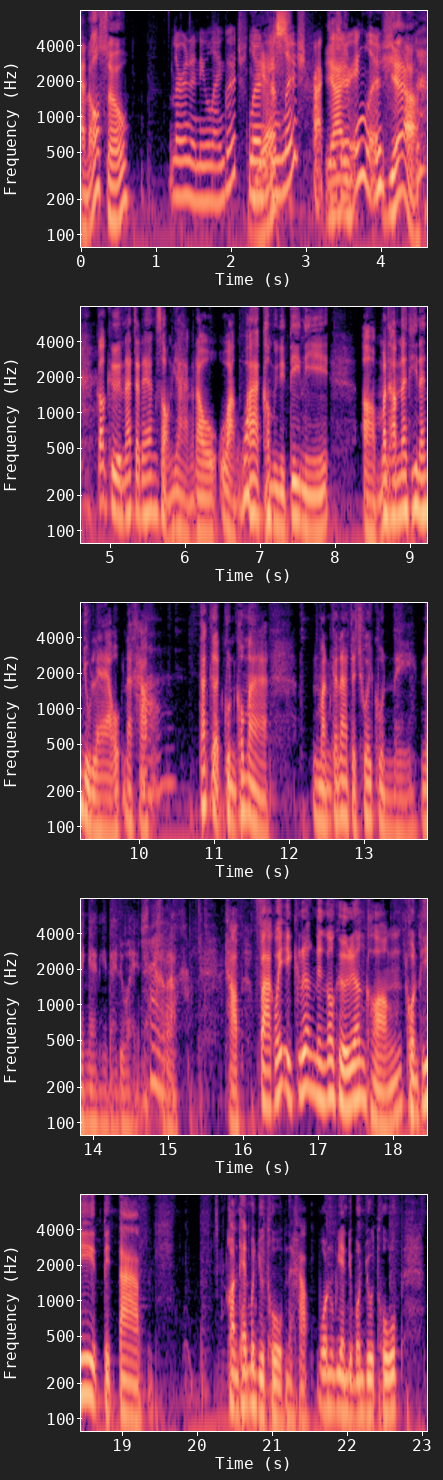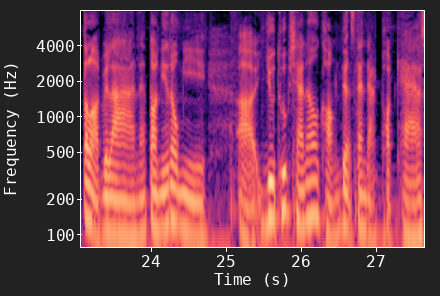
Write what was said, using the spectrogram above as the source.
and also learn a new language learn Yes. English practice Yeah, your English yeah ก็คือน่าจะได้ทั้งสองอย่างเราหวังว่า community นี้เอ่อมันทำหน้าที่นั้นอยู่แล้วนะครับค่ะถ้าเกิดคุณเข้ามา มันก็น่าจะช่วยคุณในในแง่นี้ได้ด้วยนะใช่คแล้รัวบค่ะครับ ฝากไว้อีกเรื่องหนึ่งก็คือเรื่องของคนที่ติดตามคอนเทนต์บน YouTube นะครับ วนเวียนอยู่บน YouTube ตลอดเวลานะ ตอนนี้เรามีเอ่อ YouTube Channel ของ The Standard Podcast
